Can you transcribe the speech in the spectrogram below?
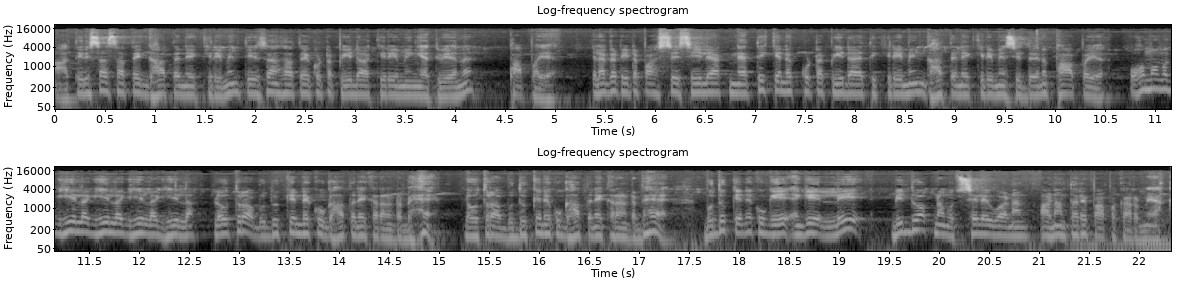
ආතිරිසා සතය ඝාතනය කිරීමෙන් තිරිසා සතයකොට පීඩා කිරීමෙන් ඇතිවෙන පපය. එළඟට ඊට පස්සේ සීලයක් නැති කෙනෙකුට පීඩා ඇති කිරීමෙන් ඝාතනය කිරීමෙන් සිදුවෙන පාපය. ඔහොම ගිහිල්ල ගිහිල්ල ගිහිල්ල ගිහිල්ලා ලෞතුරා බුදු කෙන්නෙකු ඝාතනය කරන්නට බැහැ. ලෞතුරා බුදු කෙනෙකු ඝාතනය කරන්නට බැහැ. බුදු කෙනෙකුගේ ඇගේ ලේ බින්දුවක් නමුත් සෙලෙව්වනං අනන්තර පාපකර්මයක්.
